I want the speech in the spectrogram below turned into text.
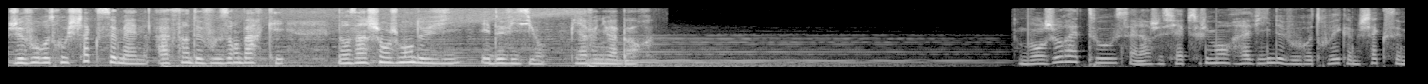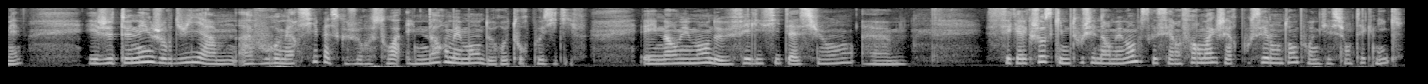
Je vous retrouve chaque semaine afin de vous embarquer dans un changement de vie et de vision. Bienvenue à bord. Bonjour à tous, alors je suis absolument ravie de vous retrouver comme chaque semaine et je tenais aujourd'hui à, vous remercier parce que je reçois énormément de retours positifs et énormément de félicitations. Euh, c'est quelque chose qui me touche énormément parce que c'est un format que j'ai repoussé longtemps pour une question technique.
